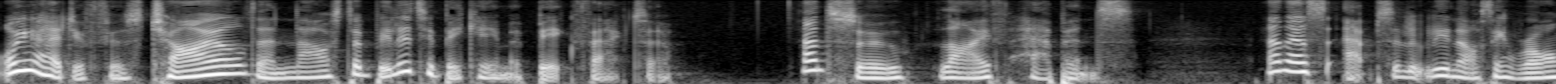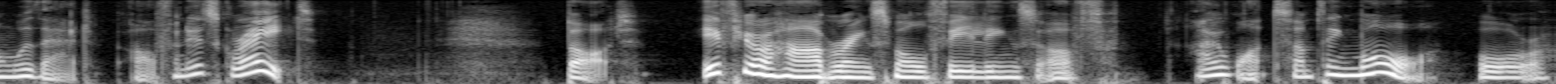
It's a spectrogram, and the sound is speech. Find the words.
Or you had your first child, and now stability became a big factor. And so life happens. And there's absolutely nothing wrong with that. Often it's great. But if you're harboring small feelings of, I want something more, or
